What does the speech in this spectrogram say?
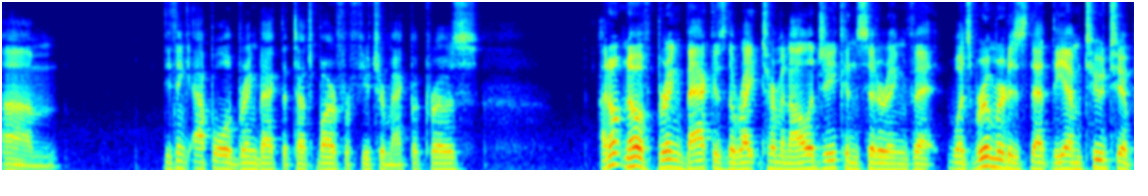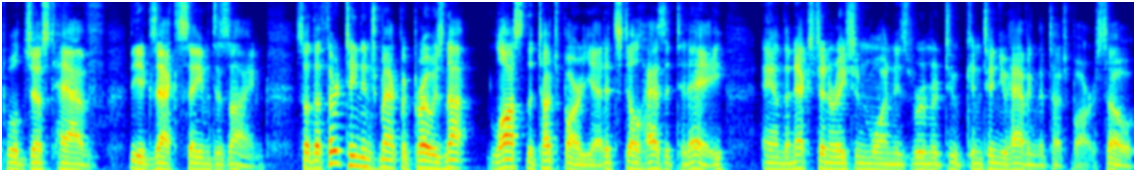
Um, do you think Apple will bring back the Touch Bar for future MacBook Pros? I don't know if bring back is the right terminology, considering that what's rumored is that the M2 chip will just have the exact same design. So the 13 inch MacBook Pro is not lost the touch bar yet. It still has it today. And the next generation one is rumored to continue having the touch bar. So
